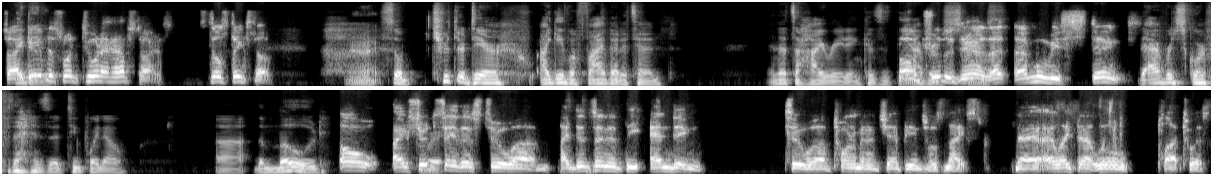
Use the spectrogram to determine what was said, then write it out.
So I, I gave did. this one two and a half stars. Still stinks though. All right. So Truth or Dare, I gave a five out of ten, and that's a high rating because the oh, average truth is there. scores- That that movie stinks. the average score for that is a 2.0. Uh, the mode, Oh, I should Right. say this too. Um, I did say that the ending to uh, Tournament of Champions was nice. I, I like that little plot twist.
